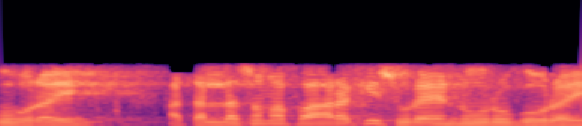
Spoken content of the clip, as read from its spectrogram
ګورئ اتلسم فارکی سورې نور ګورئ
